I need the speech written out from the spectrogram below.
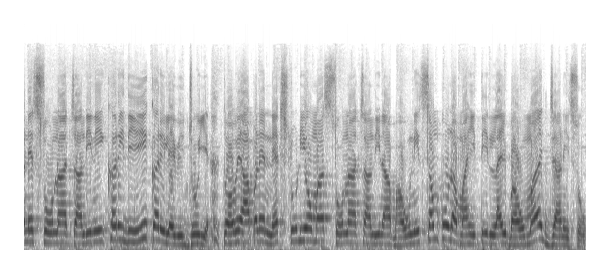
અને સોના ચાંદીની ખરીદી કરી લેવી જોઈએ. તો હવે આપણે નેક્સ્ટ સ્ટુડિયોમાં સોના ચાંદીના ભાવની સંપૂર્ણ માહિતી લાઈવ ભાવમાં જાણીશું.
